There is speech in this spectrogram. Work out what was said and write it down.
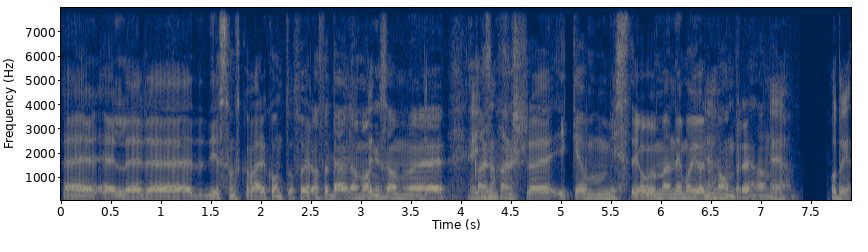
eh, eller eh, de som skal være kontofører. Altså, det er jo mange som det, det, kan, sant? kanskje ikke mister jobben, men de må gjøre Ja. noe andre. Ja. Og det,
